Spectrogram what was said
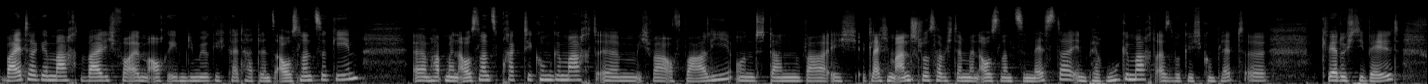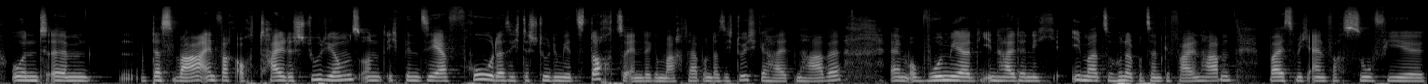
weitergemacht, weil ich vor allem auch eben die Möglichkeit hatte, ins Ausland zu gehen. Ähm, habe mein Auslandspraktikum gemacht. Ähm, ich war auf Bali und dann war ich, gleich im Anschluss habe ich dann mein Auslandssemester in Peru gemacht, also wirklich komplett äh, quer durch die Welt. Und ähm, das war einfach auch Teil des Studiums und ich bin sehr froh, dass ich das Studium jetzt doch zu Ende gemacht habe und dass ich durchgehalten habe, ähm, obwohl mir die Inhalte nicht immer zu 100 Prozent gefallen haben, weil es mich einfach so viel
